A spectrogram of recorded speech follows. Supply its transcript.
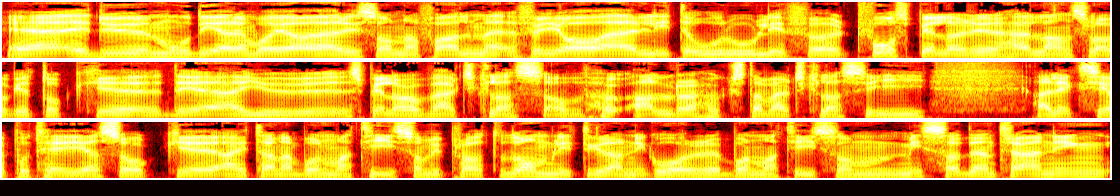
eh, är du modigare än vad jag är i sådana fall? För jag är lite orolig för två spelare i det här landslaget och eh, det är ju spelare av världsklass, av allra högsta världsklass i Alexia Putellas och eh, Aitana Bonmati som vi pratade om lite grann igår. Bonmati som missade en träning,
